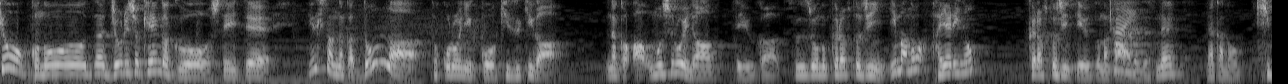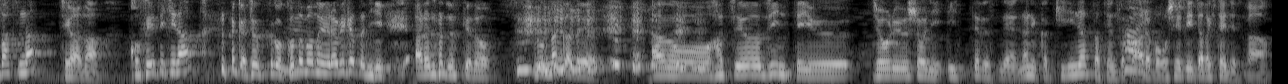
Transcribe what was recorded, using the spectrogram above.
今日この蒸留所見学をしていて、ゆきさんなんかどんなところにこう気づきが、なんか、あ、面白いなっていうか、通常のクラフトジン、今の流行りのクラフトジンっていうとなんかあれですね、なんかあの、奇抜な違うな、個性的な なんかちょっとすごい言葉の選び方にあれなんですけど、の中で、あのー、八王子っていう蒸留所に行ってですね、何か気になった点とかあれば教えていただきたいんですが。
